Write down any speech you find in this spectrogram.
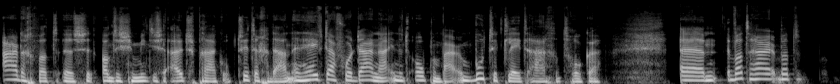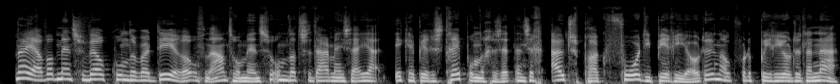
aardig wat uh, antisemitische uitspraken op Twitter gedaan. En heeft daarvoor daarna in het openbaar een boetekleed aangetrokken. Um, wat, haar, wat, nou ja, wat mensen wel konden waarderen, of een aantal mensen, omdat ze daarmee zei: Ja, ik heb hier een streep onder gezet. En zich uitsprak voor die periode en ook voor de periode daarna.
